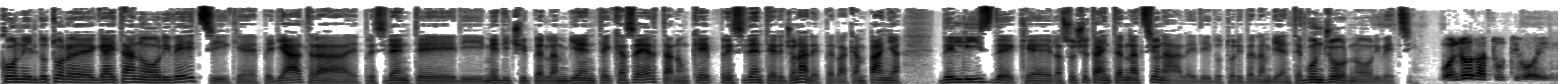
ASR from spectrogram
con il dottor Gaetano Rivezzi, che è pediatra e presidente di Medici per l'Ambiente Caserta, nonché presidente regionale per la campagna dell'ISDE, che è la società internazionale dei dottori per l'ambiente. Buongiorno Rivezzi. Buongiorno a tutti voi.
